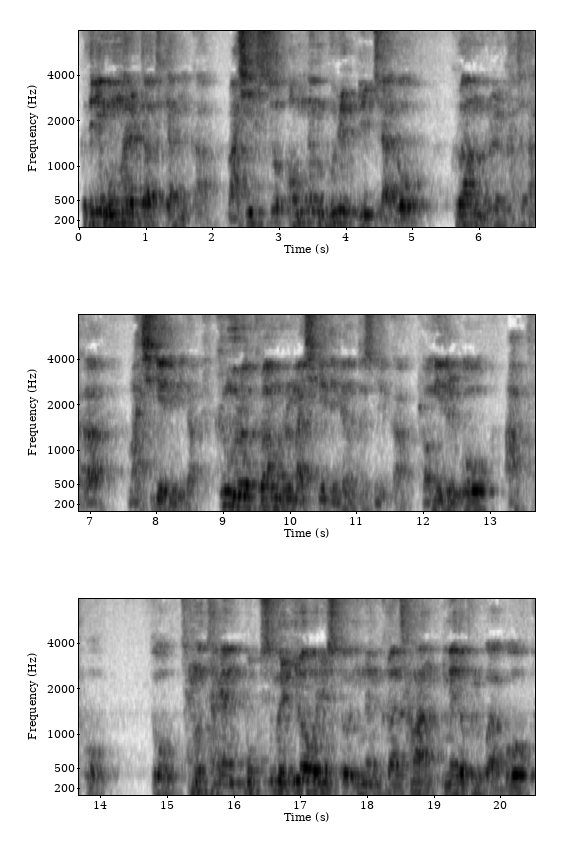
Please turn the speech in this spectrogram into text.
그들이 목마를 때 어떻게 합니까? 마실 수 없는 물을 일지라도 그러한 물을 가져다가 마시게 됩니다. 그 물은 그러한 물을 마시게 되면 어떻습니까? 병이 들고 아프고 또 잘못하면 목숨을 잃어버릴 수도 있는 그런 상황임에도 불구하고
